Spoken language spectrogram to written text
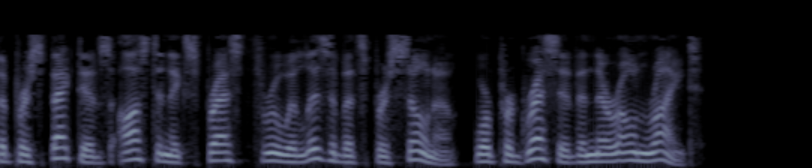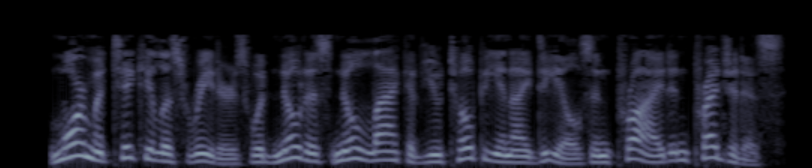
the perspectives Austen expressed through Elizabeth's persona were progressive in their own right. More meticulous readers would notice no lack of utopian ideals in Pride and Prejudice.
